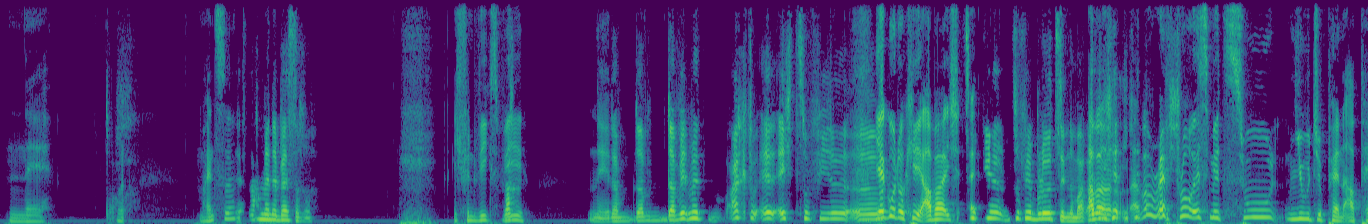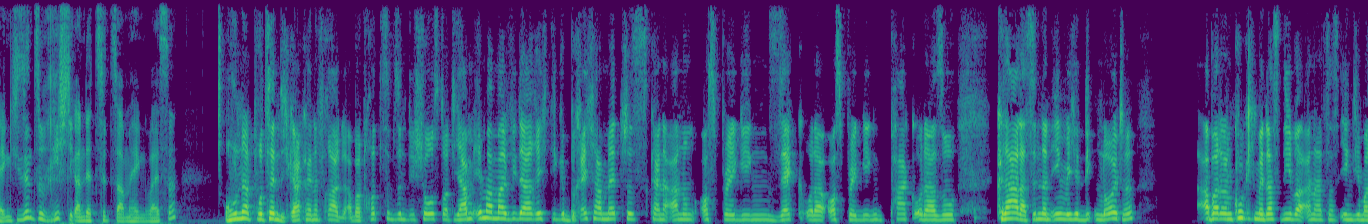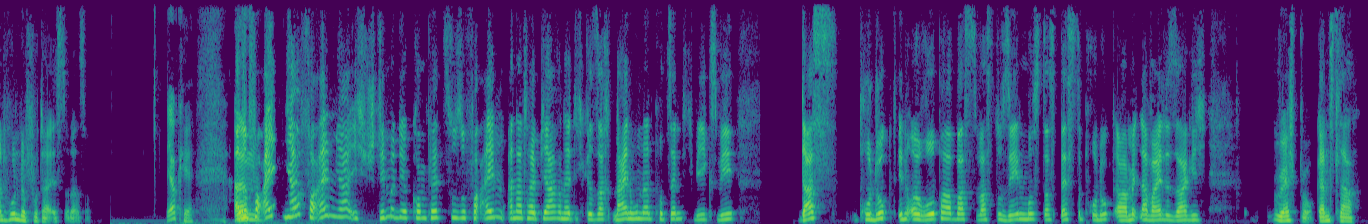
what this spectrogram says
Nee. doch. Meinst du? Jetzt machen wir eine bessere. Ich finde WXW. Nee, da, da, da wird mir aktuell echt zu viel, äh, Ja, gut, okay, aber ich. zu viel, zu viel Blödsinn gemacht. Also Aber, ich, ich, aber Rev Pro ist mir zu New Japan abhängig. Die sind so richtig an der Zitze am Hängen, weißt du? Hundertprozentig, gar keine Frage. Aber trotzdem sind die Shows dort, die haben immer mal wieder richtige Brecher-Matches, keine Ahnung, Osprey gegen Zack oder Osprey gegen Pack oder so. Klar, das sind dann irgendwelche dicken Leute. Aber dann gucke ich mir das lieber an, als dass irgendjemand Hundefutter ist oder so. Ja, okay. Also Ähm, vor einem Jahr, vor einem Jahr, ich stimme dir komplett zu, so vor einem anderthalb Jahren hätte ich gesagt, nein, hundertprozentig WXW, das Produkt in Europa, was, was du sehen musst, das beste Produkt. Aber mittlerweile sage ich RevPro, ganz klar.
